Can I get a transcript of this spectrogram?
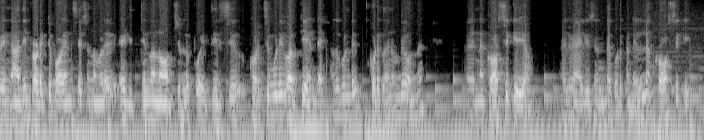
പിന്നെ ആദ്യം പ്രൊഡക്റ്റ് പോയതിന് ശേഷം നമ്മൾ എഡിറ്റ് എന്ന് പറഞ്ഞ ഓപ്ഷനിൽ പോയി തിരിച്ച് കുറച്ചും കൂടി വർക്ക് ചെയ്യണ്ടേ? അതുകൊണ്ട് കൊടുക്കുന്നതിന് മുമ്പേ ഒന്ന് പിന്നെ ക്രോസ് ചെക്ക് ചെയ്യാം. അതിൽ വാല്യൂസ് എന്താ കൊടുക്കേണ്ടത് എല്ലാം ക്രോസ് ചെക്ക് ചെയ്യും.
